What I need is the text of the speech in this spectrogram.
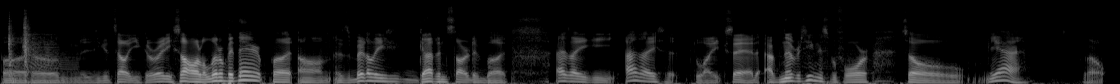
But um, as you can tell, you can already saw it a little bit there, but um, it's barely gotten started. But as I as I like said, I've never seen this before, so yeah, so.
